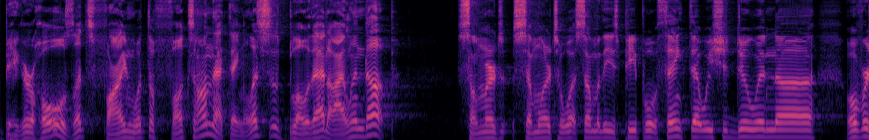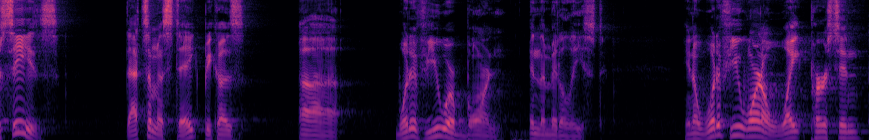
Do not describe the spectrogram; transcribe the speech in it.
bigger holes. Let's find what the fuck's on that thing. Let's just blow that island up. Similar, similar to what some of these people think that we should do in uh, overseas. That's a mistake because uh, what if you were born in the Middle East? You know, what if you weren't a white person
